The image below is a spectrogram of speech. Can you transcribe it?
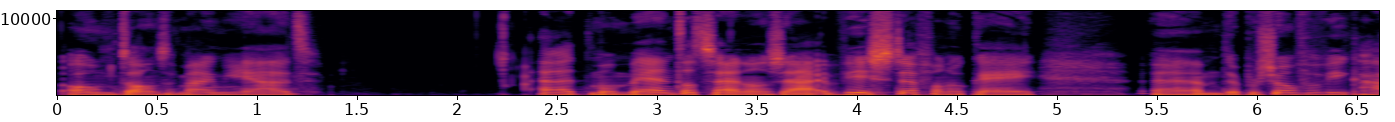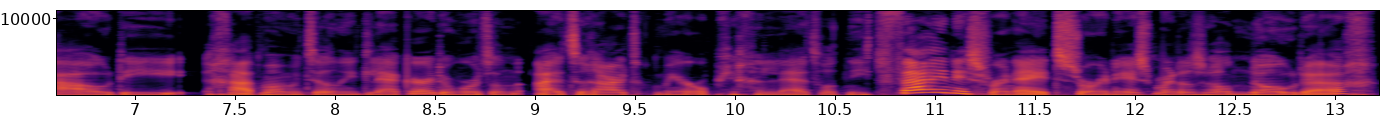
oom, tante, maakt niet uit. Het moment dat zij dan wisten van oké, Ehm, de persoon van wie ik hou, die gaat momenteel niet lekker. Er wordt dan uiteraard ook meer op je gelet. Wat niet fijn is voor een eetstoornis, maar dat is wel nodig.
